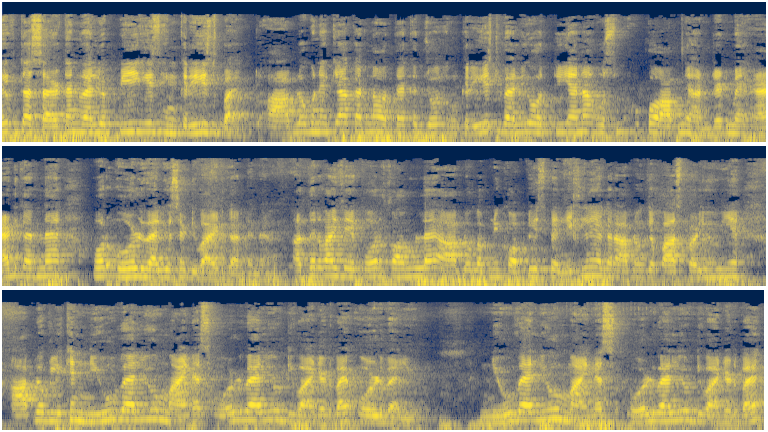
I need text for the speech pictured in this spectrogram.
if the certain value p is increase by तो आप लोगों ने क्या करना होता है कि जो इंक्रीज वैल्यू होती है ना, उसको आपने हंड्रेड में ऐड करना है और ओल्ड वैल्यू से डिवाइड कर देना है। अदरवाइज़ एक और फॉर्मूला है, आप लोग अपनी कॉपीज पे लिख लें, अगर आप लोगों के पास पड़ी हुई है। आप लोग लिखें new value minus old value divided by old value new value minus old value divided by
